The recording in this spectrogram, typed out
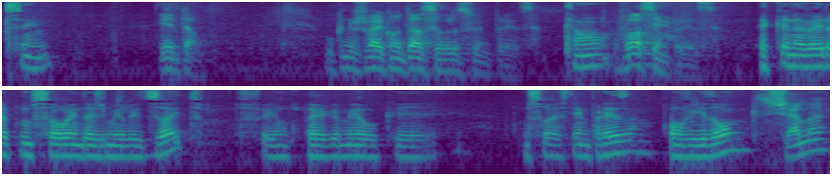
Sim. Então, o que nos vai contar sobre a sua empresa? Então, a vossa empresa. A Canabeira começou em 2018. Foi um colega meu que começou esta empresa, convidou-me. Que se chama?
